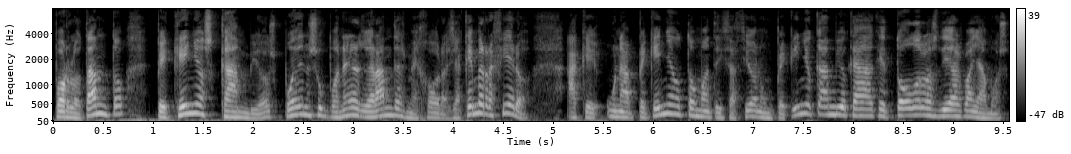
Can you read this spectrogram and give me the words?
Por lo tanto, pequeños cambios pueden suponer grandes mejoras. ¿Y a qué me refiero? A que una pequeña automatización, un pequeño cambio que haga que todos los días vayamos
